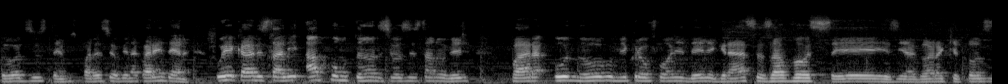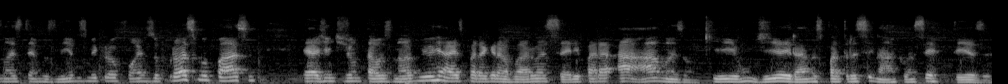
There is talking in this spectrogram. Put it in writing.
todos os tempos para se ouvir na quarentena. O Ricardo está ali apontando, se você está no vídeo, para o novo microfone dele, graças a vocês. E agora que todos nós temos lindos microfones, o próximo passo é a gente juntar os 9 mil reais para gravar uma série para a Amazon, que um dia irá nos patrocinar, com certeza.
